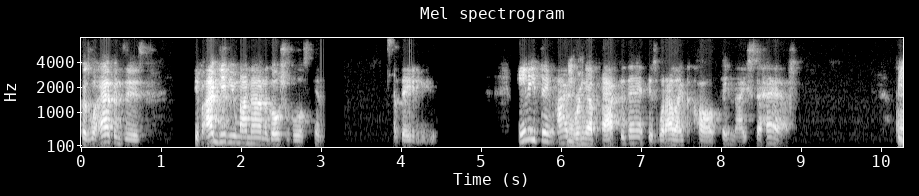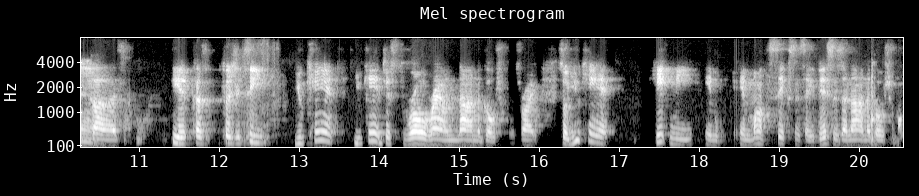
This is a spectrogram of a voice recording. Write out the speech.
because what happens is if I give you my non-negotiables in dating you, anything I mm. bring up after that is what I like to call a nice to have. Because mm. because because you see, you can't you can't just throw around non-negotiables, right? So you can't hit me in in month six and say this is a non-negotiable.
